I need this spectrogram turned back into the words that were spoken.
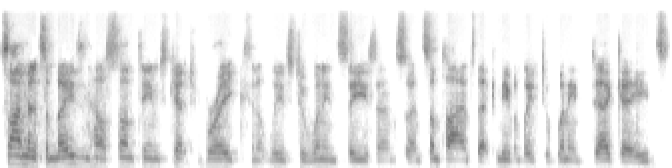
Simon, it's amazing how some teams catch breaks and it leads to winning seasons, and sometimes that can even lead to winning decades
